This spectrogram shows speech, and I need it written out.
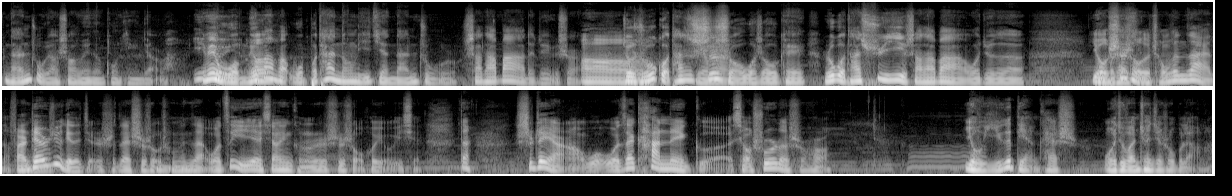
男主要稍微能共情一点吧，因为我没有办法，我不太能理解男主杀他爸的这个事儿啊。就如果他是失手，我是 OK；如果他蓄意杀他爸，我觉得有失手的成分在的。反正电视剧给的解释是在失手成分在，我自己也相信可能是失手会有一些。但是这样啊，我我在看那个小说的时候，有一个点开始我就完全接受不了了，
